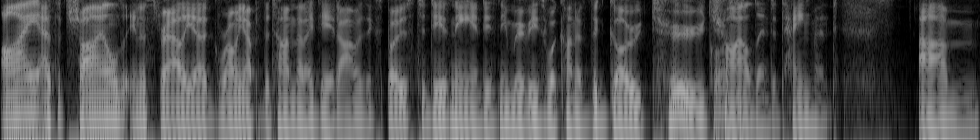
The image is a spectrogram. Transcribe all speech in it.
I, as a child in Australia, growing up at the time that I did, I was exposed to Disney, and Disney movies were kind of the go-to child entertainment. Um,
